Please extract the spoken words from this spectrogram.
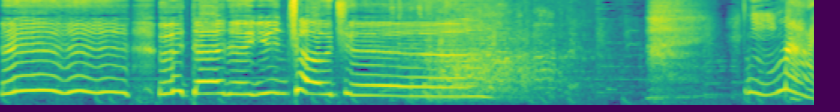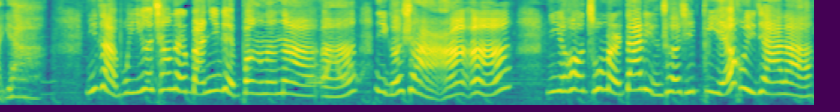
嗯，我搭的运钞车。唉，尼玛呀！你咋不一个枪子把你给崩了呢？啊，你个傻啊？你以后出门搭领车去，别回家了。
